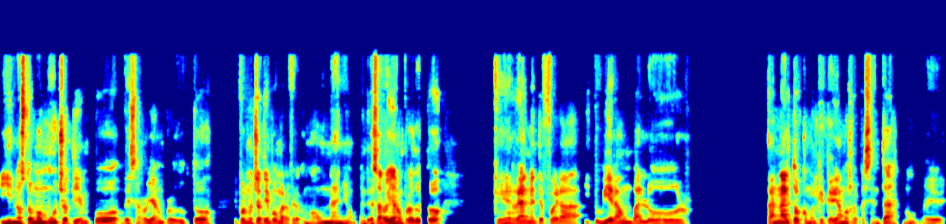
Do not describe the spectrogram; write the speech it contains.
y nos tomó mucho tiempo desarrollar un producto, y por mucho tiempo me refiero como a un año, en desarrollar un producto que realmente fuera y tuviera un valor tan alto como el que queríamos representar, ¿no? Eh,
